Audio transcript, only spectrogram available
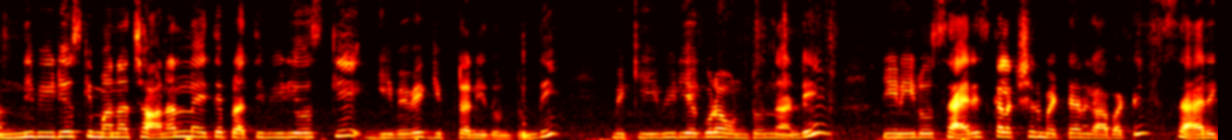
అన్ని వీడియోస్కి మన ఛానల్లో అయితే ప్రతి వీడియోస్కి గివ్ అవే గిఫ్ట్ అనేది ఉంటుంది. మీకు ఈ వీడియో కూడా ఉంటుందండి. నేను ఈరోజు శారీస్ కలెక్షన్ పెట్టాను కాబట్టి శారీ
